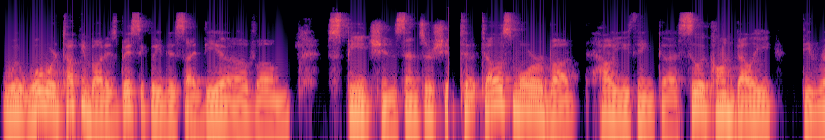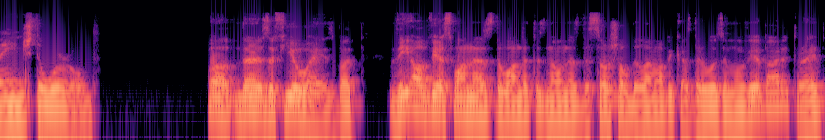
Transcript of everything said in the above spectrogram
what, we're talking about is basically this idea of um speech and censorship. T- tell us more about how you think uh, Silicon Valley deranged the world. Well, there's a few ways, but the obvious one is the one that is known as the social dilemma because there was a movie about it, right?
